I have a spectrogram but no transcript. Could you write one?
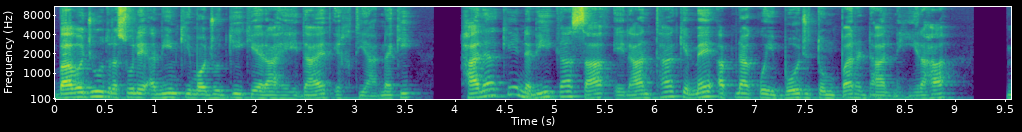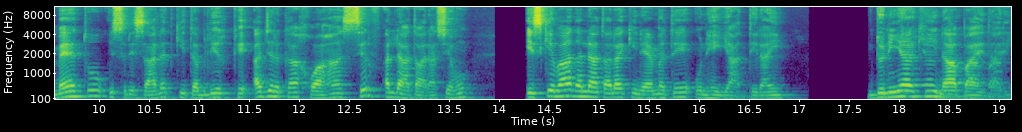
باوجود رسول امین کی موجودگی کے راہ ہدایت اختیار نہ کی۔ حالانکہ نبی کا صاف اعلان تھا کہ میں اپنا کوئی بوجھ تم پر ڈال نہیں رہا۔ میں تو اس رسالت کی تبلیغ کے اجر کا خواہاں صرف اللہ تعالیٰ سے ہوں۔ اس کے بعد اللہ تعالیٰ کی نعمتیں انہیں یاد دلائیں۔ دنیا کی ناپائیداری۔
